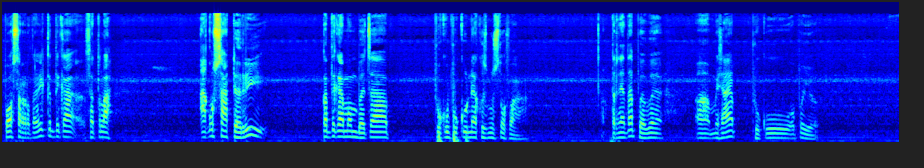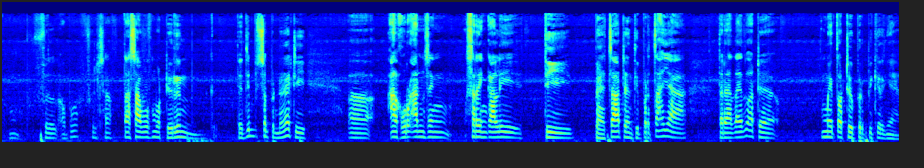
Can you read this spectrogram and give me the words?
poster. Tapi ketika setelah aku sadari ketika membaca buku-buku Agus Mustafa ternyata bahwa eh, misalnya buku apa ya? Fil apa? Filsaf tasawuf modern. Jadi sebenarnya di eh, Al-Qur'an sing sering kali dibaca dan dipercaya ternyata itu ada metode berpikirnya.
